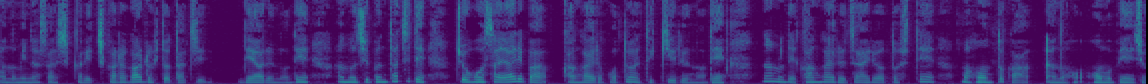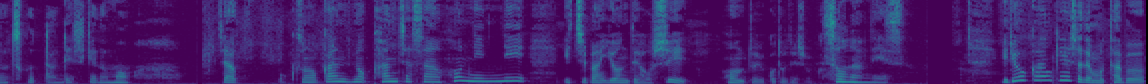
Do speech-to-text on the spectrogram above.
あの、皆さんしっかり力がある人たちであるので、あの、自分たちで情報さえあれば考えることはできるので、なので考える材料として、まあ、本とか、あの、ホームページを作ったんですけども、じゃあ、その患の患者さん本人に一番読んでほしい本ということでしょうか？そうなんです。医療関係者でも多分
